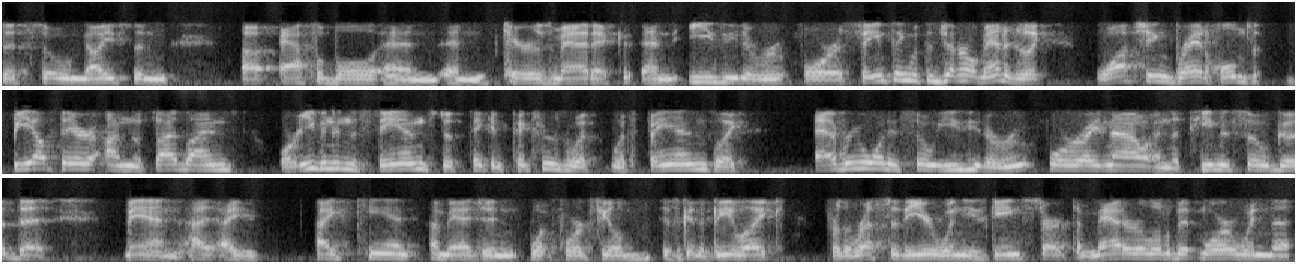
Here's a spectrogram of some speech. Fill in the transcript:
that's so nice and uh, affable and, and charismatic and easy to root for. Same thing with the general manager. Like watching Brad Holmes be out there on the sidelines or even in the stands, just taking pictures with, with fans. Like everyone is so easy to root for right now, and the team is so good that man, I, I I can't imagine what Ford Field is going to be like for the rest of the year when these games start to matter a little bit more, when the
